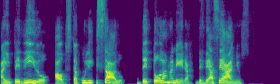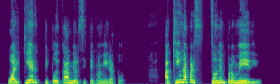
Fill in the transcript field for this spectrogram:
ha impedido, ha obstaculizado de todas maneras desde hace años cualquier tipo de cambio al sistema migratorio. Aquí una persona en promedio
